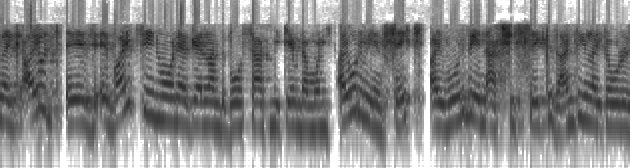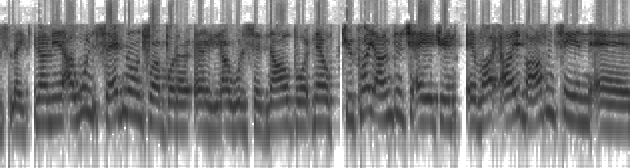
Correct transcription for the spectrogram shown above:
Like I would, if, if I'd seen her now getting on the bus asking me giving her money, I would have been sick. I would have been actually sick because anything like I would have, like you know, what I mean, I wouldn't have said no to her, but I, I, would have said no. But now, to be quite honest Adrian, if I, I've often seen uh,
